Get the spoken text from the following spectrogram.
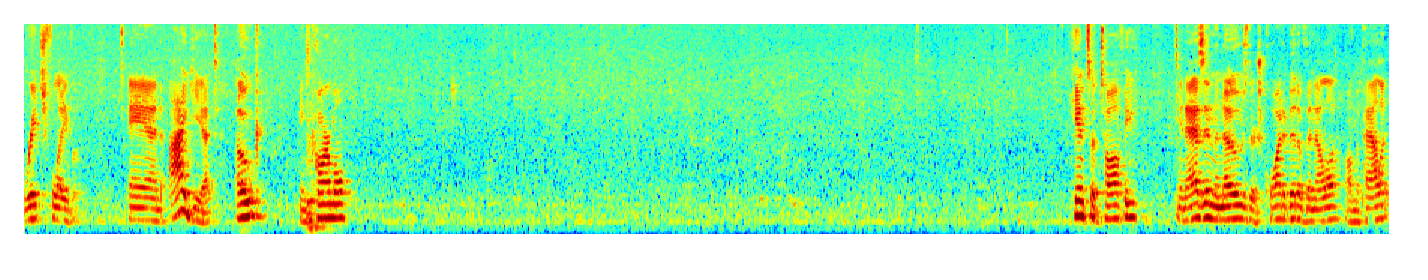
rich flavor. And I get oak and caramel. Hints of toffee. And as in the nose, there's quite a bit of vanilla on the palate.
